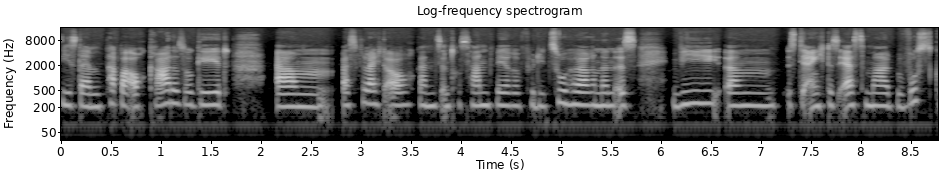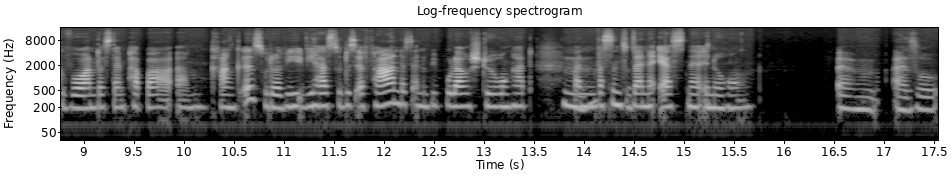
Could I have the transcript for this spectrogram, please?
wie es deinem Papa auch gerade so geht. Ähm, was vielleicht auch ganz interessant wäre für die Zuhörenden ist, wie ähm, ist dir eigentlich das erste Mal bewusst geworden, dass dein Papa ähm, krank ist? Oder wie, wie hast du das erfahren, dass er eine bipolare Störung hat? Wann, was sind so deine ersten Erinnerungen? Ähm, also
